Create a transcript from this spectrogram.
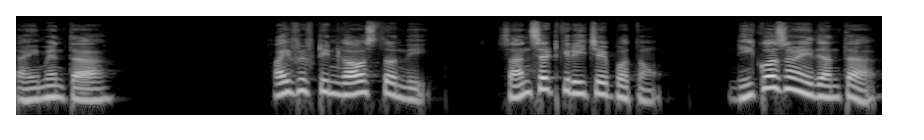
టైం ఎంత? ఫైవ్ ఫిఫ్టీన్గా వస్తుంది సన్సెట్కి రీచ్ అయిపోతాం. నీకోసమే ఇదంతా.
